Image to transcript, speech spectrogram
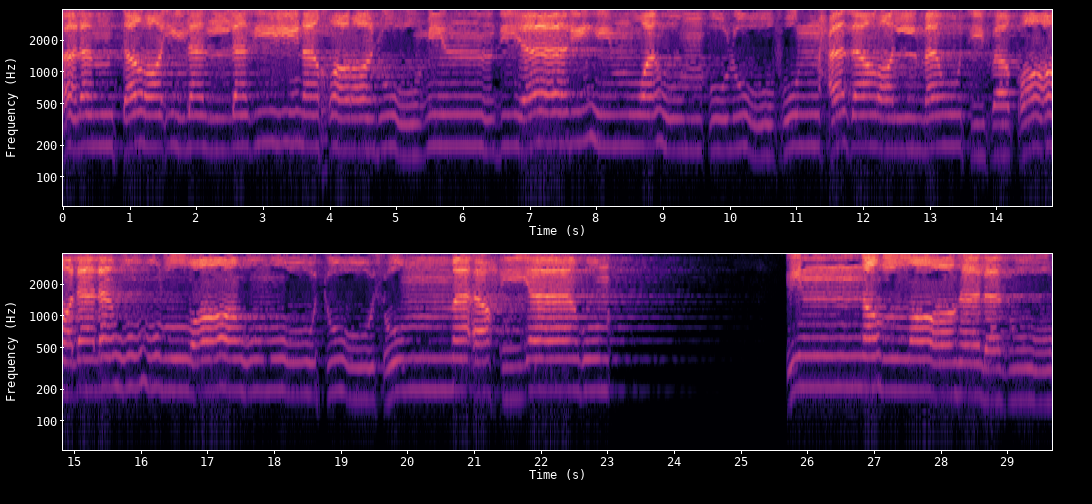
أَلَمْ تَرَ إِلَى الَّذِينَ خَرَجُوا مِن دِيَارِهِمْ وَهُمْ أُلُوفٌ حَذَرَ الْمَوْتِ فَقَالَ لَهُمُ اللَّهُ مُوتُوا ثُمَّ أَحْيَاهُمْ إِنَّ اللَّهَ لَذُو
